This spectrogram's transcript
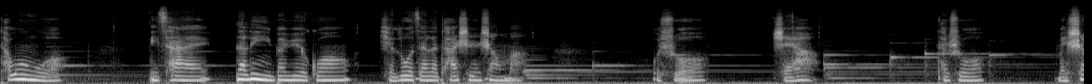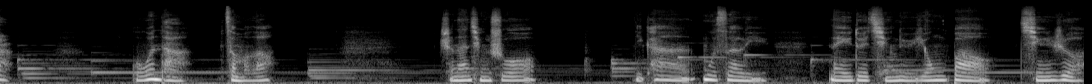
他问我：“你猜那另一半月光也落在了他身上吗？”我说：“谁啊？”他说：“没事儿。”我问他：“怎么了？”沈南晴说：“你看暮色里那一对情侣拥抱亲热，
